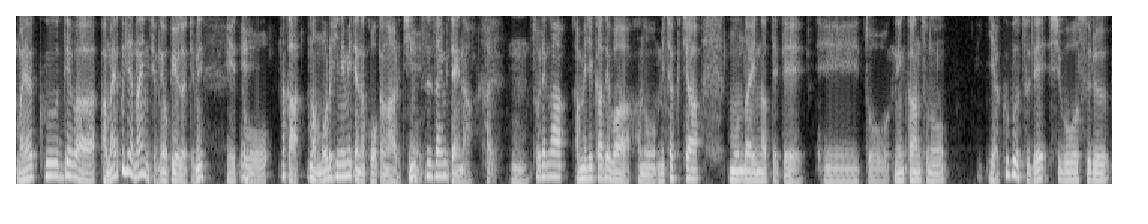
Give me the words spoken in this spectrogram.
麻薬では、あ、麻薬ではないんですよね、オピオイドってね。えっ、と、えなんか、まあ、モルヒネみたいな効果がある鎮痛剤みたいな、はい。うん。それがアメリカでは、あの、めちゃくちゃ問題になってて、えっ、と、年間その、薬物で死亡する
